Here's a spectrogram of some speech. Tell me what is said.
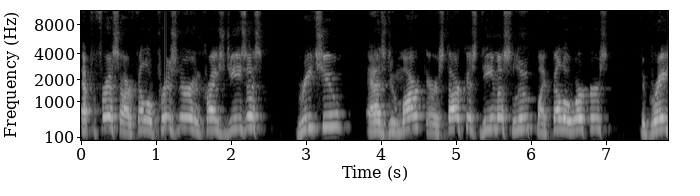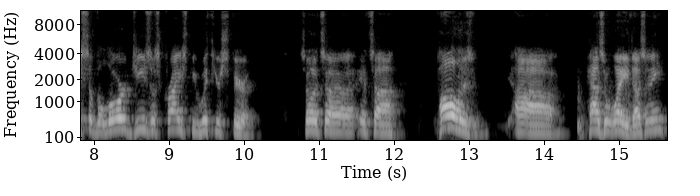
Epaphras, our fellow prisoner in Christ Jesus, greets you, as do Mark, Aristarchus, Demas, Luke, my fellow workers. The grace of the Lord Jesus Christ be with your spirit. So it's a, it's a, Paul is, uh, has a way, doesn't he?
